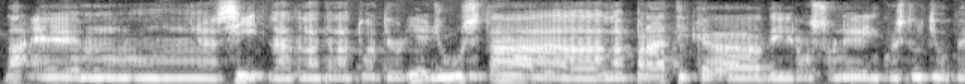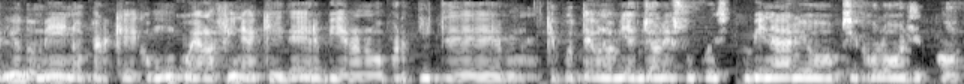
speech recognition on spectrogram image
Ma ehm, sì, la, la, la, tua teoria è giusta, la pratica dei rossoneri in quest'ultimo periodo meno, perché comunque alla fine anche i derby erano partite che potevano viaggiare su questo binario psicologico,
